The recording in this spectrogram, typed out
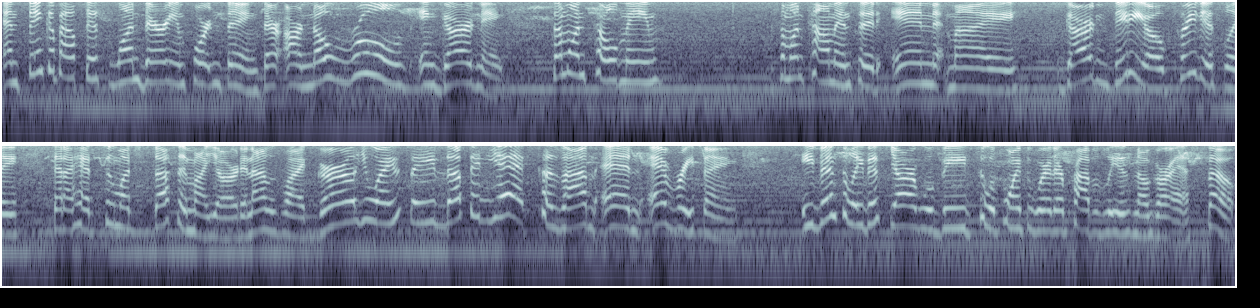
And think about this one very important thing. There are no rules in gardening. Someone told me, someone commented in my garden video previously that I had too much stuff in my yard. And I was like, girl, you ain't seen nothing yet because I'm adding everything eventually this yard will be to a point to where there probably is no grass. So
